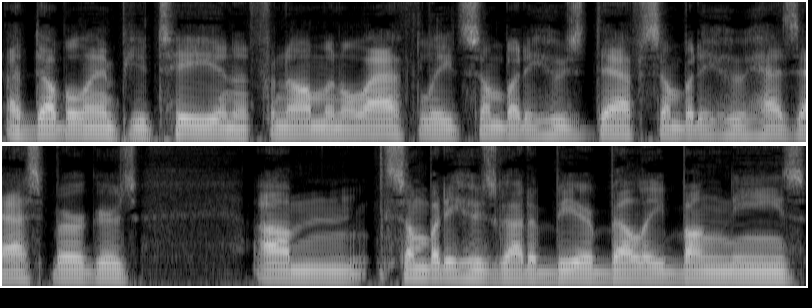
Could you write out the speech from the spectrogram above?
a double amputee and a phenomenal athlete, somebody who's deaf, somebody who has Asperger's, um, somebody who's got a beer belly, bung knees.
